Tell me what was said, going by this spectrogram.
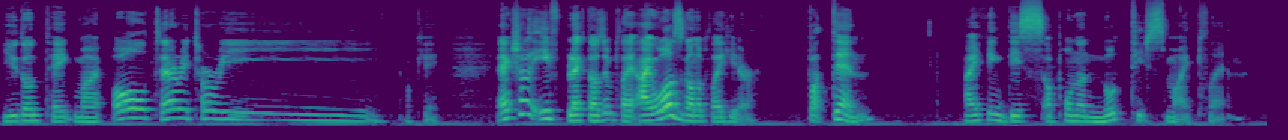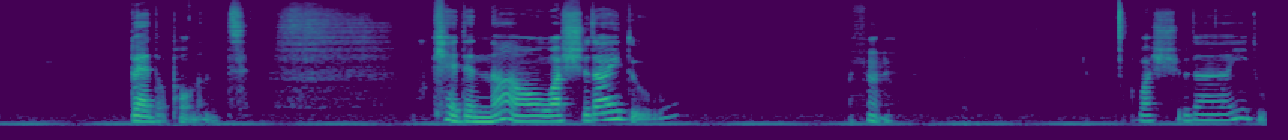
you don't take my all territory. Okay. Actually, if black doesn't play, I was gonna play here. But then, I think this opponent noticed my plan. Bad opponent. Okay, then now what should I do? Hmm. What should I do?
